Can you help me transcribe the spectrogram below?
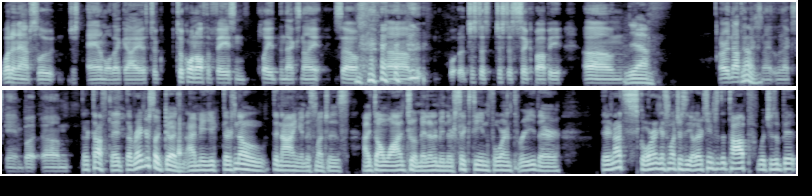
what an absolute just animal that guy is. Took took one off the face and played the next night. So um just a just a sick puppy. Um yeah, or not the No. next night, the next game. But um, they're tough. They, the Rangers look good. I mean, you, there's no denying it. As much as I don't want to admit it, I mean they're 16, 4, and three. They're they're not scoring as much as the other teams at the top, which is a bit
